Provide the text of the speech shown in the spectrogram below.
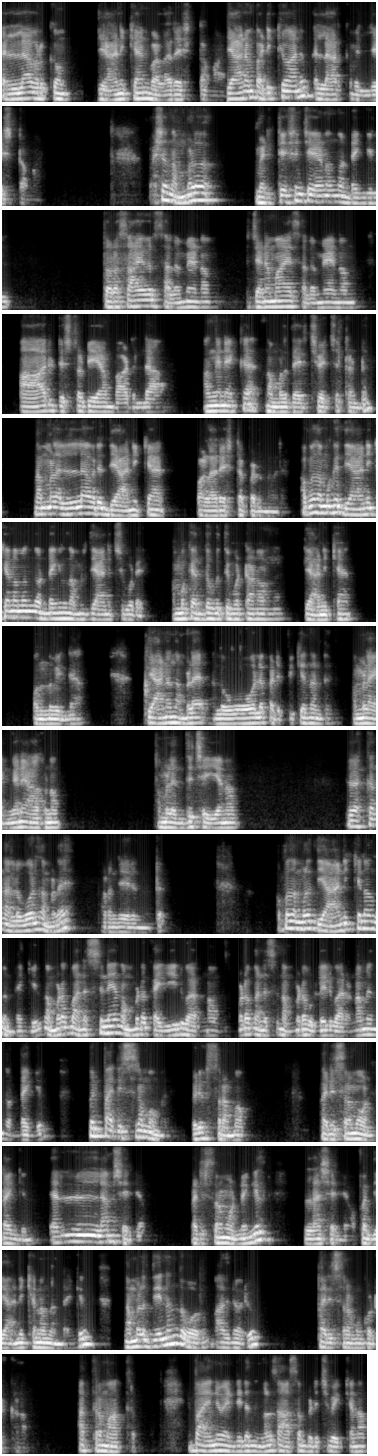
എല്ലാവർക്കും ധ്യാനിക്കാൻ വളരെ ഇഷ്ടമാണ്. ധ്യാനം പഠിക്കുവാനും എല്ലാവർക്കും വലിയ ഇഷ്ടമാണ്. പക്ഷെ നമ്മൾ മെഡിറ്റേഷൻ ചെയ്യണമെന്നുണ്ടെങ്കിൽ തുറസായ ഒരു സ്ഥലം വേണം ജനമായ സ്ഥലം വേണം ആരും ഡിസ്റ്റർബ് ചെയ്യാൻ പാടില്ല അങ്ങനെയൊക്കെ നമ്മൾ ധരിച്ചു വെച്ചിട്ടുണ്ട്. നമ്മളെല്ലാവരും ധ്യാനിക്കാൻ വളരെ ഇഷ്ടപ്പെടുന്നവരാണ്. അപ്പൊ നമുക്ക് ധ്യാനിക്കണമെന്നുണ്ടെങ്കിൽ നമ്മൾ ധ്യാനിച്ചുകൂടെ? നമുക്ക് എന്ത് ബുദ്ധിമുട്ടാണോ ധ്യാനിക്കാൻ ഒന്നുമില്ല. ധ്യാനം നമ്മളെ നല്ലപോലെ പഠിപ്പിക്കുന്നുണ്ട്. നമ്മൾ എങ്ങനെ ആകണം? നമ്മൾ എന്ത് ചെയ്യണം? ഇതൊക്കെ നല്ലപോലെ നമ്മളെ പറഞ്ഞു തരുന്നുണ്ട്. അപ്പൊ നമ്മൾ ധ്യാനിക്കണം എന്നുണ്ടെങ്കിൽ നമ്മുടെ മനസ്സിനെ നമ്മുടെ കയ്യിൽ വരണം നമ്മുടെ മനസ്സ് നമ്മുടെ ഉള്ളിൽ വരണം എന്നുണ്ടെങ്കിൽ ഒരു പരിശ്രമം മതി ഒരു ശ്രമം. പരിശ്രമം ഉണ്ടെങ്കിൽ എല്ലാം ശരിയാവും. പരിശ്രമം ഉണ്ടെങ്കിൽ എല്ലാം ശരിയാവും. അപ്പൊ ധ്യാനിക്കണം എന്നുണ്ടെങ്കിൽ നമ്മൾ ദിനംതോറും അതിനൊരു പരിശ്രമം കൊടുക്കണം. അത്രമാത്രം. ഇപ്പൊ അതിന് വേണ്ടിയിട്ട് നിങ്ങൾ ശ്വാസം പിടിച്ചു വെക്കണം.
